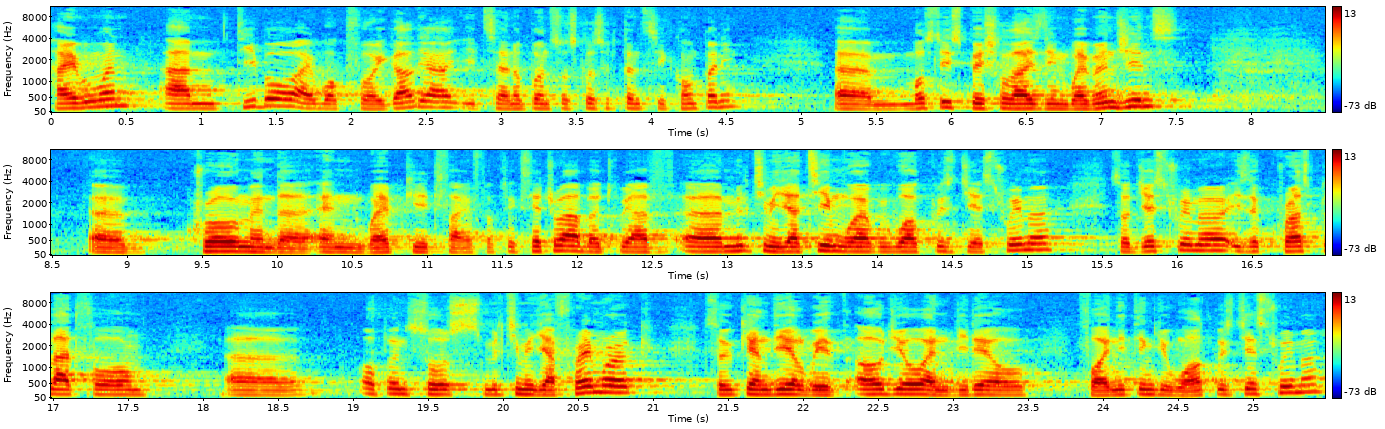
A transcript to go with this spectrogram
Hi everyone, I'm Thibaut. I work for Igalia. It's an open source consultancy company, um, mostly specialized in web engines, uh, Chrome and, uh, and WebKit, Firefox, etc. But we have a multimedia team where we work with GStreamer. So GStreamer is a cross-platform uh, open source multimedia framework. So you can deal with audio and video for anything you want with GStreamer.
